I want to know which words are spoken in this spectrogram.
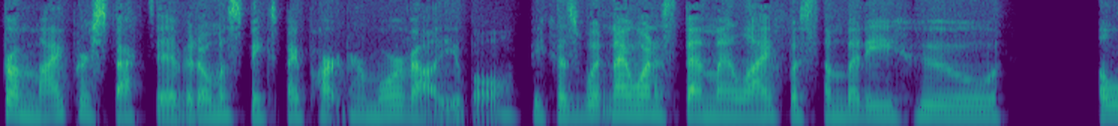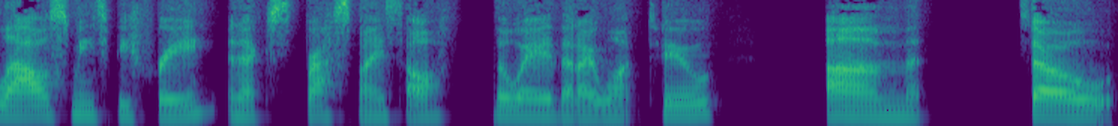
from my perspective, it almost makes my partner more valuable because wouldn't I want to spend my life with somebody who allows me to be free and express myself the way that I want to? Um, so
